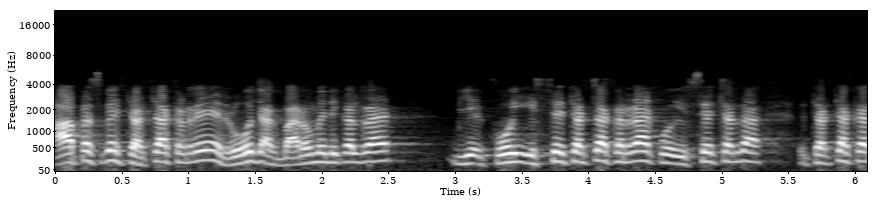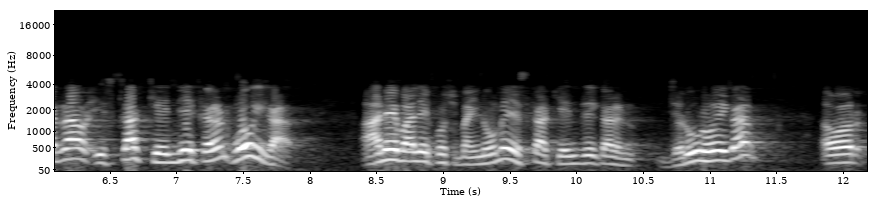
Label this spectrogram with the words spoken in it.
आपस में चर्चा कर रहे हैं रोज अखबारों में निकल रहा है। ये कोई इससे चर्चा कर रहा है कोई इससे चर्चा चर्चा कर रहा है और इसका केंद्रीयकरण होगा आने वाले कुछ महीनों में इसका केंद्रीकरण ज़रूर होएगा और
